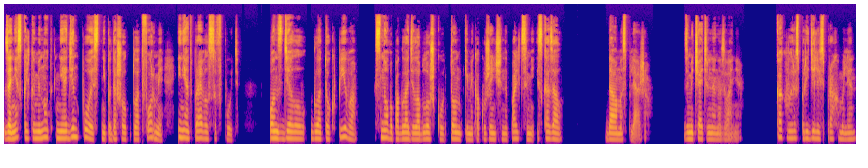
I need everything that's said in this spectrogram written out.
за несколько минут ни один поезд не подошел к платформе и не отправился в путь. Он сделал глоток пива, снова погладил обложку тонкими, как у женщины, пальцами и сказал «Дама с пляжа». Замечательное название. «Как вы распорядились прахом Элен?»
